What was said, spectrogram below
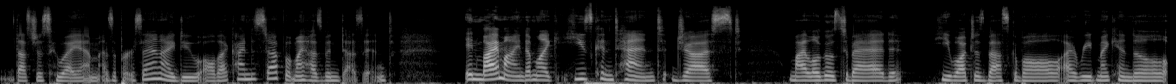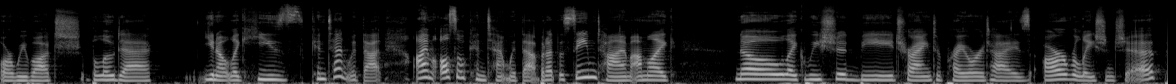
that's just who I am as a person. I do all that kind of stuff, but my husband doesn't. In my mind, I'm like he's content just my Milo goes to bed, he watches basketball, I read my Kindle, or we watch Below Deck. You know, like he's content with that. I'm also content with that. But at the same time, I'm like, no, like we should be trying to prioritize our relationship.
